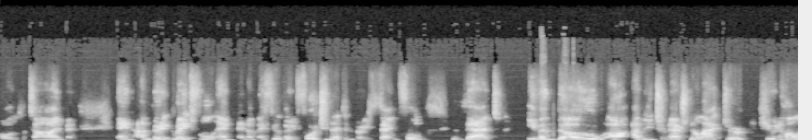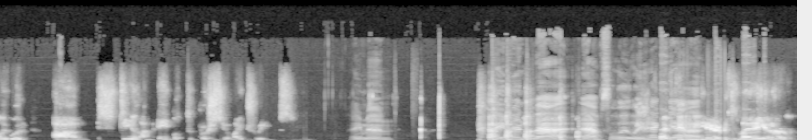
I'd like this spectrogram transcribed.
all the time. And, and I'm very grateful and, and I feel very fortunate and very thankful that even though uh, I'm an international actor here in Hollywood, um, still I'm able to pursue my dreams. Amen. Amen to that. Absolutely. Heck 15 yeah. years later,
